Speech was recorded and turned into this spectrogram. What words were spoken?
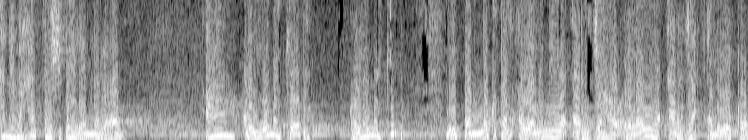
أنا ما خدتش بالي من العمر. آه كلنا كده كلنا كده. يبقى النقطة الأولانية أرجعوا إلي أرجع إليكم.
